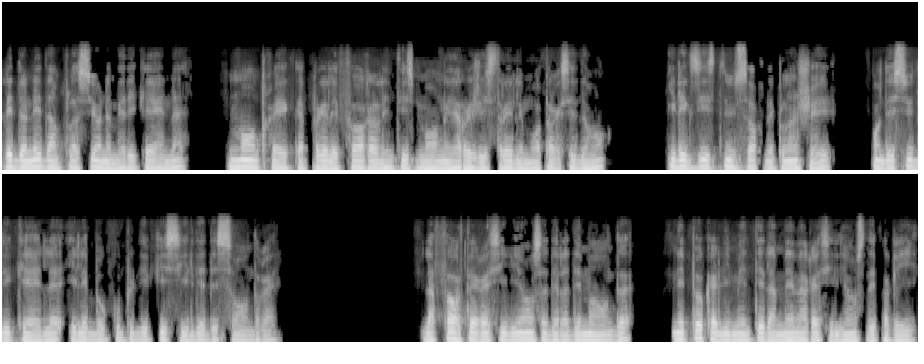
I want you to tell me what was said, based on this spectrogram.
Les données d'inflation américaine montrent qu'après les forts ralentissements enregistrés les mois précédents, il existe une sorte de plancher en-dessus duquel il est beaucoup plus difficile de descendre. La forte résilience de la demande ne peut qu'alimenter la même résilience des prix.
